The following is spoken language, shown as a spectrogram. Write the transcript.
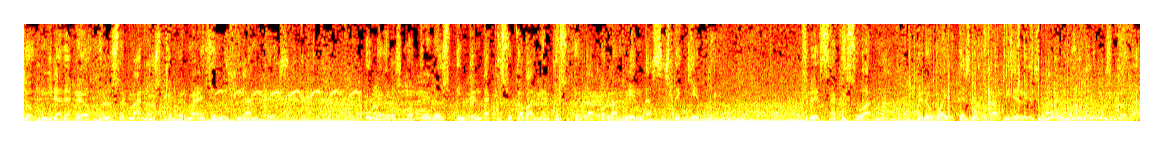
Doc mira de reojo a los hermanos, que permanecen vigilantes. Uno de los cuatreros intenta que su caballo, al que sujeta por las riendas, esté quieto. Fred saca su arma, pero Wyatt es más rápido y le dispara con sus pistolas.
